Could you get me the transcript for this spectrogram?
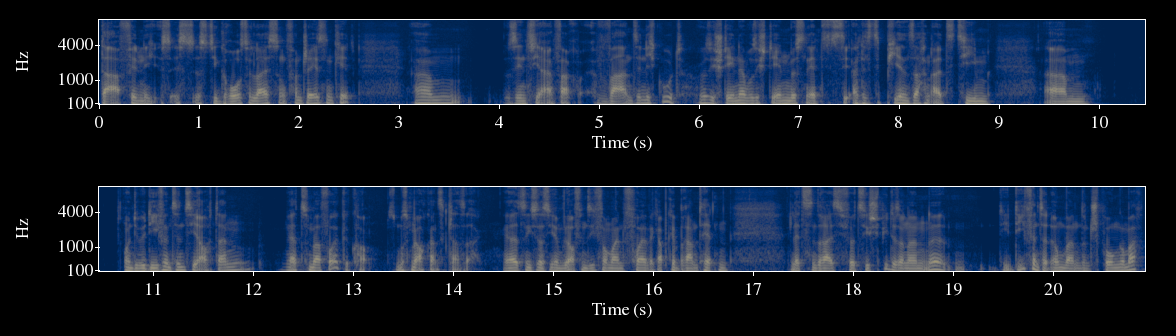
da finde ich, ist, ist, ist die große Leistung von Jason Kidd. Ähm, sind sie einfach wahnsinnig gut. Sie stehen da, wo sie stehen müssen, antizipieren Sachen als Team. Ähm, und über Defense sind sie auch dann ja, zum Erfolg gekommen. Das muss man auch ganz klar sagen. Ja, es ist nicht so, dass sie irgendwie offensiv von meinem Feuerwerk abgebrannt hätten, die letzten 30, 40 Spiele, sondern ne, die Defense hat irgendwann so einen Sprung gemacht.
